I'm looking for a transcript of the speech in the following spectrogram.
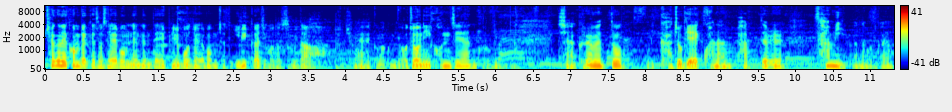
최근에 컴백해서 새 앨범 냈는데 빌보드 앨범 차트 1위까지 거뒀습니다. 아, 그렇죠. 네, 그만큼 여전히 건재한 그룹입니다. 자, 그러면 또 우리 가족에 관한 팝들 3위 만나볼까요?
